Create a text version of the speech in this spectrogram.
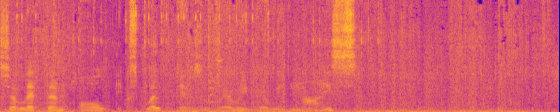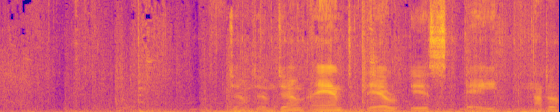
So let them all explode. That is very, very nice. Down, down, down, and there is a, another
